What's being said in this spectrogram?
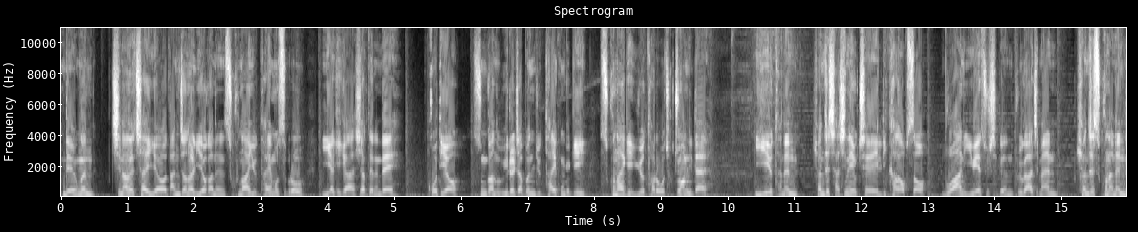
내용은 지난 회차에 이어 난전을 이어가는 스쿠나와 유타의 모습으로 이야기가 시작되는데 곧이어 순간 우위를 잡은 유타의 공격이 스쿠나에게 유효타로 적중합니다. 이에 유타는 현재 자신의 육체에 리카가 없어 무한 2회 수식은 불가하지만 현재 스쿠나는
